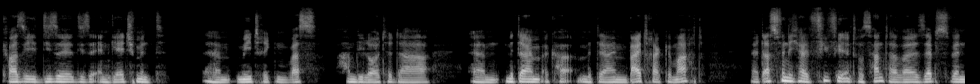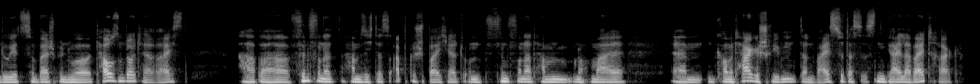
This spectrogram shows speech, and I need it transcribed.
quasi diese, diese Engagement-Metriken, ähm, was haben die Leute da ähm, mit, deinem, mit deinem Beitrag gemacht. Äh, das finde ich halt viel, viel interessanter, weil selbst wenn du jetzt zum Beispiel nur 1000 Leute erreichst, aber 500 haben sich das abgespeichert und 500 haben nochmal ähm, einen Kommentar geschrieben, dann weißt du, das ist ein geiler Beitrag.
